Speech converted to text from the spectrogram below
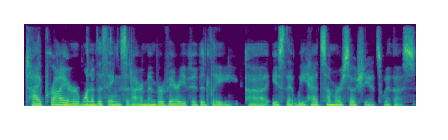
Ty Preyor, one of the things that I remember very vividly uh, is that we had summer associates with us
